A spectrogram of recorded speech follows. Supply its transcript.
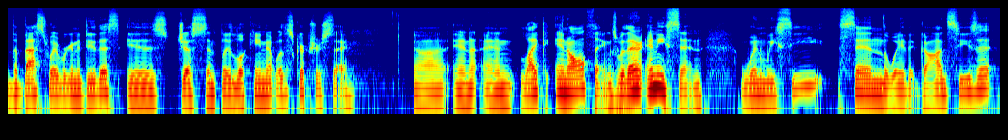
the best way we're going to do this is just simply looking at what the scriptures say. Uh, and and like in all things, with any sin, when we see sin the way that God sees it,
